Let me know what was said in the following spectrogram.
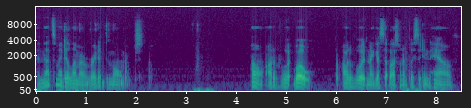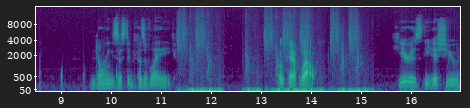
And that's my dilemma right at the moment. Oh, out of wood. Whoa. Out of wood, and I guess that last one I placed I didn't have. It only existed because of lag. Okay, well. Here is the issue.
